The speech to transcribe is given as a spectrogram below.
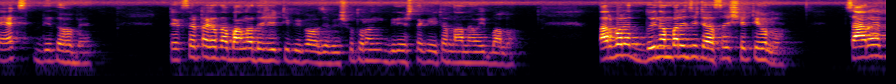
ট্যাক্স দিতে হবে। ট্যাক্সের টাকা তো বাংলাদেশে টিভি পাওয়া যাবে, সুতরাং বিদেশ থেকে এটা না নেওয়াই ভালো। তারপরে দুই নম্বরে যেটা আছে সেটি হলো, চারের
